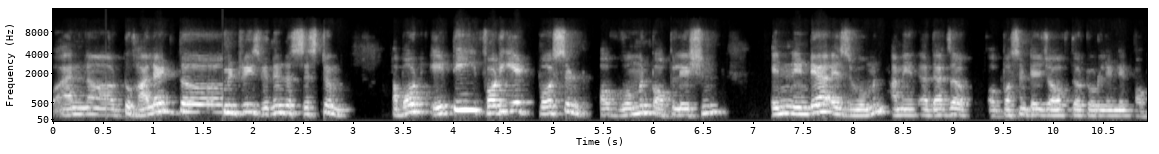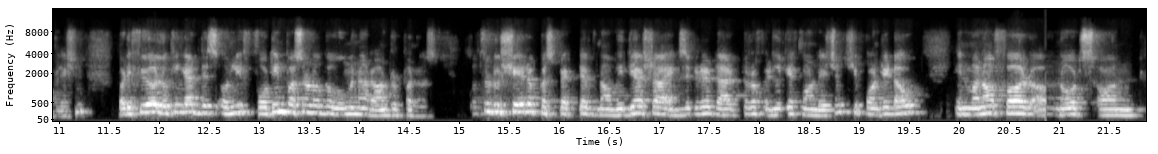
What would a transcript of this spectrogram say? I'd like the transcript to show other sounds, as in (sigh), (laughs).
And uh, to highlight the symmetries within the system, about 80, 48% of women population in India is women. I mean, uh, that's a, a, percentage of the total Indian population. But if you are looking at this, only 14% of the women are entrepreneurs. Also, to share a perspective, now Vidya Shah, Executive Director of EdelGive Foundation, she pointed out in one of her uh, notes on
